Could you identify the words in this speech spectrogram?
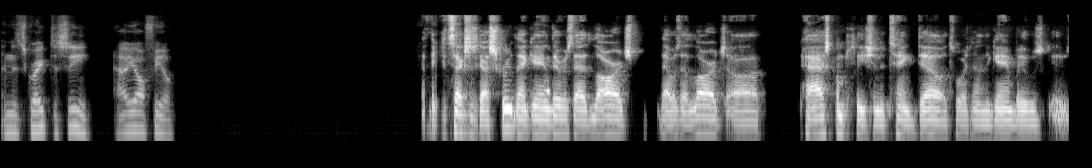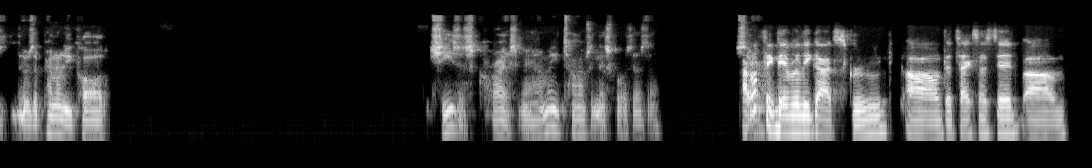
and it's great to see. How y'all feel? I think the Texans got screwed that game. There was that large that was a large uh pass completion to Tank Dell towards the end of the game, but it was, it was there was a penalty called. Jesus Christ, man! How many times in this score does that? I don't think they really got screwed. Um, the Texans did. Um,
